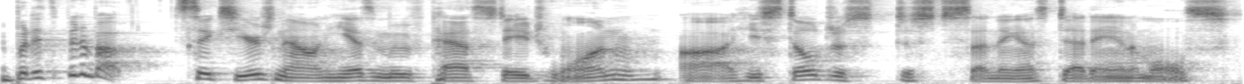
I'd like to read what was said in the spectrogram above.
but it's been about six years now, and he hasn't moved past stage one. Uh, he's still just just sending us dead animals.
